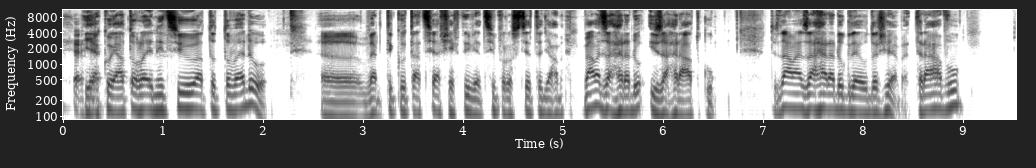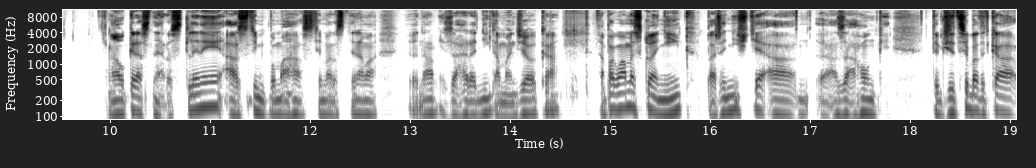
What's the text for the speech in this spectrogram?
jako já tohle iniciuju a toto vedu. Uh, vertikutaci a všechny věci prostě to děláme. Máme zahradu i zahrádku. To znamená zahradu, kde udržujeme trávu, a okrasné rostliny a s tím pomáhá s těma rostlinama nám i zahradník a manželka. A pak máme skleník, pařeniště a, a záhonky. Takže třeba teďka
